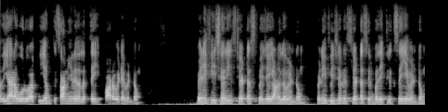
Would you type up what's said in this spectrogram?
அதிகாரபூர்வ பிஎம் கிசான் இணையதளத்தை பார்வையிட வேண்டும். பெனிஃபிஷியரி ஸ்டேட்டஸ் பேஜை அணுக வேண்டும். பெனிஃபிஷியரி ஸ்டேட்டஸ் என்பதை கிளிக் செய்ய வேண்டும்.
